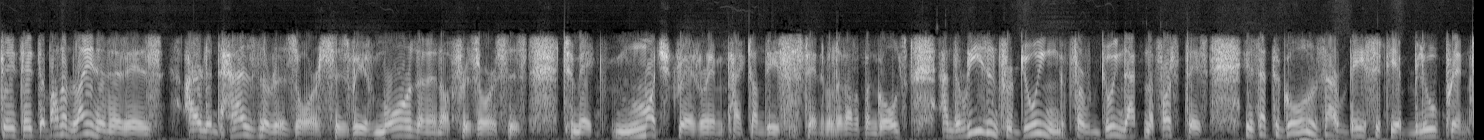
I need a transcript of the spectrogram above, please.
the, the, the bottom line in it is Ireland has the resources. We have more than enough resources to make much greater impact on these sustainable development goals. And the reason for doing for doing that in the first place is that the goals are basically a blueprint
